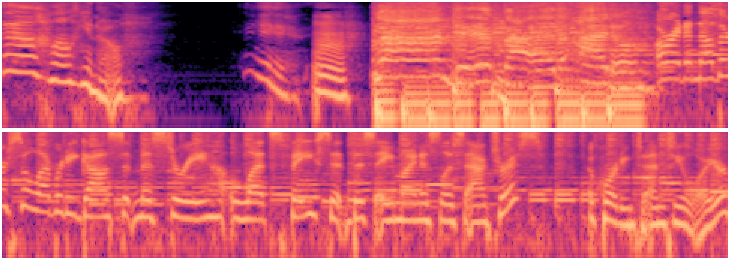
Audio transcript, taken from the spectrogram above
Eh, well, you know. All right, another celebrity gossip mystery. Let's face it, this A minus list actress, according to Enty Lawyer,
